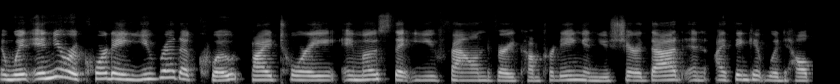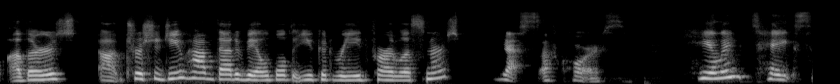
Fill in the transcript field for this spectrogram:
And when in your recording, you read a quote by Tori Amos that you found very comforting and you shared that. And I think it would help others. Uh, Tricia, do you have that available that you could read for our listeners? Yes, of course. Healing takes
